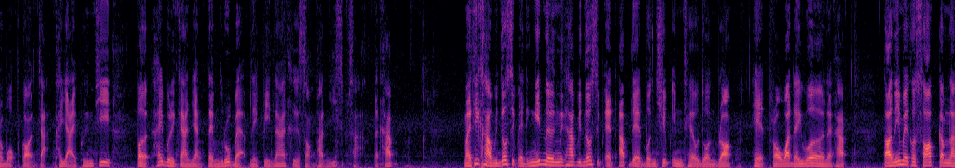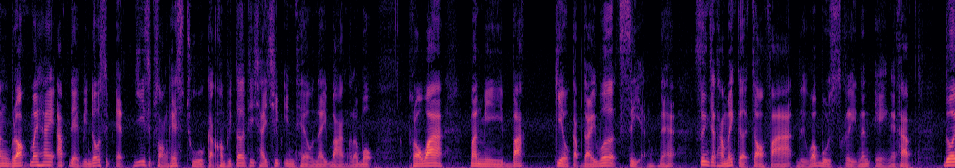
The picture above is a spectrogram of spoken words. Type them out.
ระบบก่อนจะขยายพื้นที่ เปิดให้บริการอย่างเต็มรูปแบบในปีหน้าคือ 2023 นะครับ มายที่ข่าว Windows 11 อีกนิดนึงนะครับ Windows 11 อัปเดตบนชิป Intel โดนบล็อก เหตุเพราะว่า Driver นะครับ ตอนนี้ Microsoft กำลังบล็อกไม่ให้อัปเดต Windows 11 22H2 กับคอมพิวเตอร์ที่ใช้ชิป Intel ในบางระบบ เพราะว่ามันมีบั๊กเกี่ยวกับไดรเวอร์เสียงนะฮะ ซึ่งจะทำให้เกิดจอฟ้าหรือว่าบูสกรีนนั่นเองนะครับโดย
